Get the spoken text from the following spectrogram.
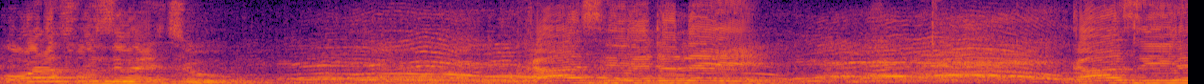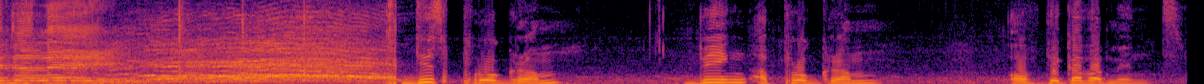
kwa wanafunzi wetu, kazi iendelee, kazi iendelee. This program, being a program of the government,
